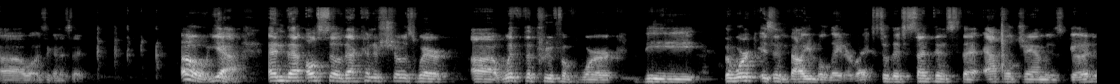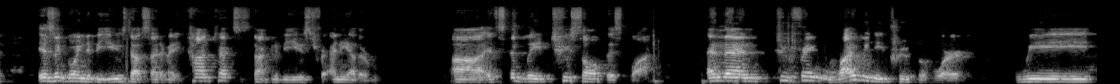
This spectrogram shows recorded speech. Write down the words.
uh, what was I going to say? Oh yeah, and that also that kind of shows where uh, with the proof of work, the the work isn't valuable later, right? So this sentence that apple jam is good isn't going to be used outside of any context. It's not going to be used for any other uh, it's simply to solve this block. And then to frame why we need proof of work, we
